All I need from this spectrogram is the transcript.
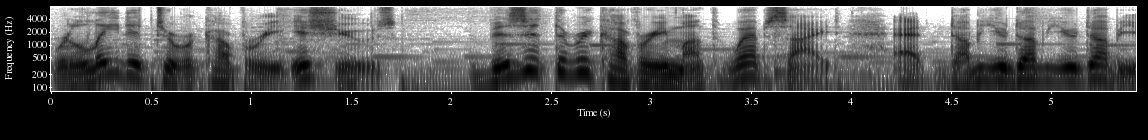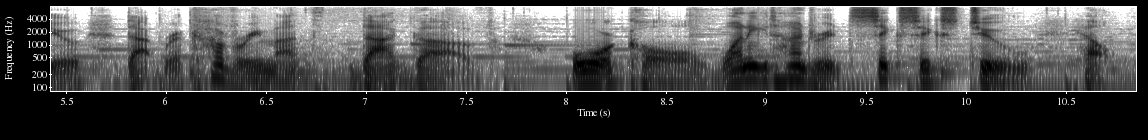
related to recovery issues, visit the Recovery Month website at www.recoverymonth.gov or call 1 800 662 HELP.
